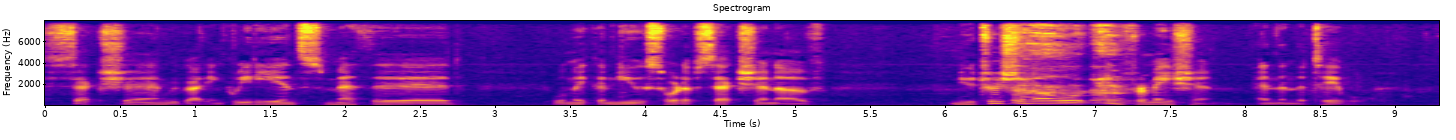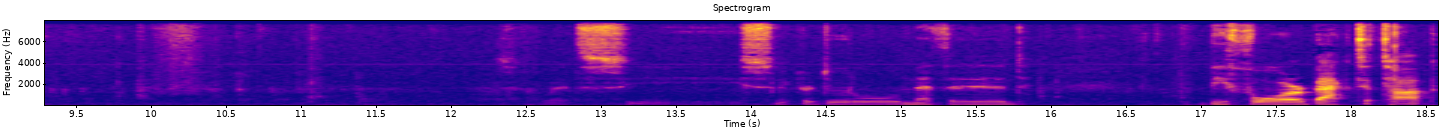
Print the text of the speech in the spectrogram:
section. We've got ingredients, method. We'll make a new sort of section of nutritional information, and then the table. So let's see, snickerdoodle method, before back to top,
